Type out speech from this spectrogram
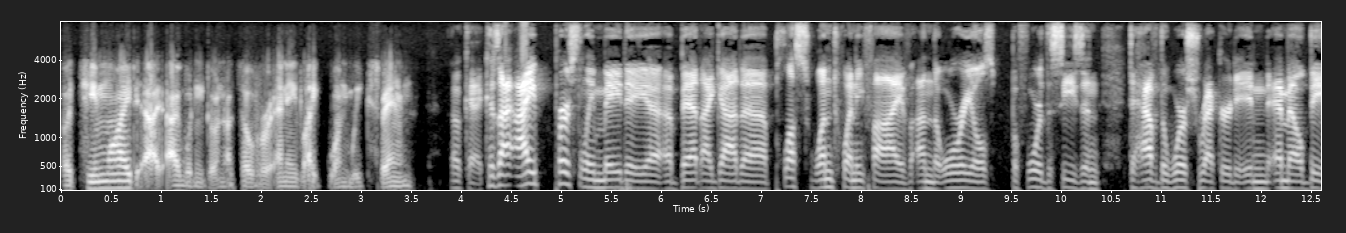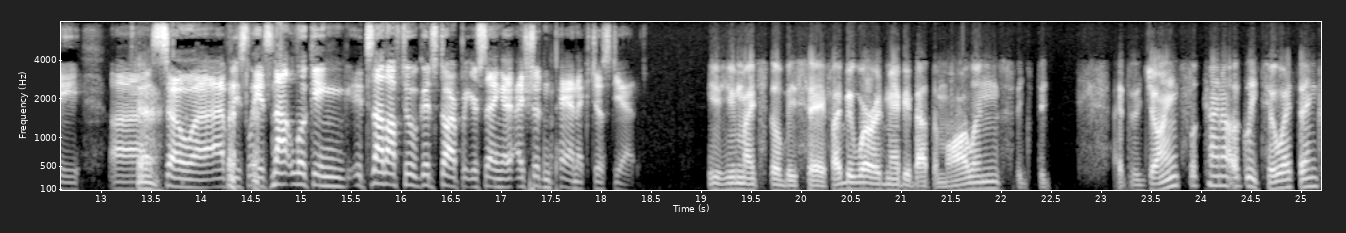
but team wide, I, I wouldn't go nuts over any like one week span. Okay, because I, I, personally made a, a bet. I got a plus 125 on the Orioles before the season to have the worst record in MLB. Uh, yeah. So uh, obviously, it's not looking, it's not off to a good start. But you're saying I, I shouldn't panic just yet. You, you, might still be safe. I'd be worried maybe about the Marlins. The, the the Giants look kind of ugly too, I think,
